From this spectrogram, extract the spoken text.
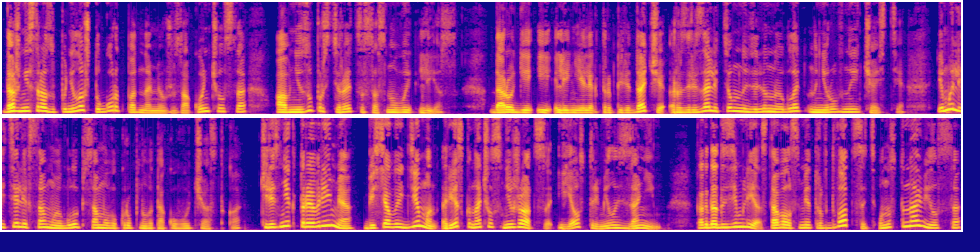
Даже не сразу поняла, что город под нами уже закончился, а внизу простирается сосновый лес. Дороги и линии электропередачи разрезали темно-зеленую гладь на неровные части, и мы летели в самую глубь самого крупного такого участка. Через некоторое время бесявый демон резко начал снижаться, и я устремилась за ним. Когда до земли оставалось метров двадцать, он остановился,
